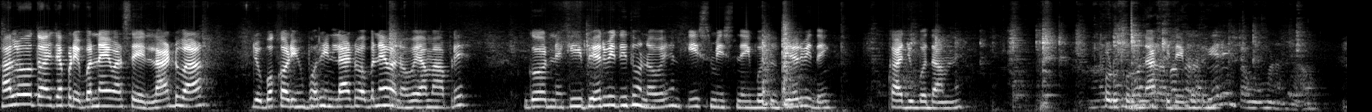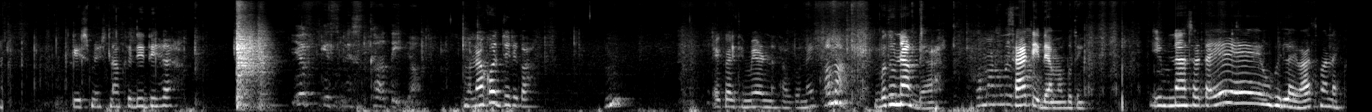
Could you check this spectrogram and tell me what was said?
હાલો, તો આજે આપણે બનાવ્યા છે લાડવા. જો બકડીયું ભરીને લાડવા બનાવ્યા હવે આમાં આપણે ગળને ઘી ભેરવી દીધું ને હવે કિસમિસ ને એ બધું ભેરવી દઈ કાજુ બદામને થોડું થોડું નાખી દઈ બધું. કિસમિસ નાખી દીધી હે. કિસમિસ ખાતી જાઉં નાખો જીરિકા? એકાથી મેળ નથી આવતો નહીં. આમાં બધું નાખ દે હા. સાટી દે આમાં બધું એમ ના સટાય. એ એ ઊભી લાવી હાથમાં નાખ.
